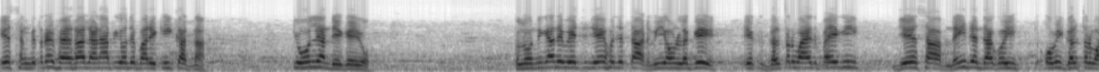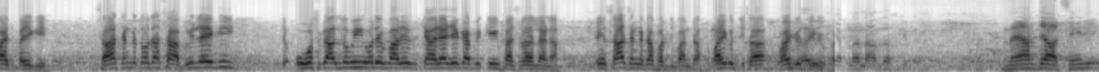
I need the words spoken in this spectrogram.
ਇਹ ਸੰਗਤ ਨੇ ਫੈਸਲਾ ਲੈਣਾ ਵੀ ਉਹਦੇ ਬਾਰੇ ਕੀ ਕਰਨਾ, ਕਿਉਂ ਲਿਆਂਦੇ ਗਏ ਉਹ? ਕਲੋਨੀਆਂ ਦੇ ਵਿੱਚ ਜੇ ਇਹੋ ਜਿਹੇ ਧਾੜਵੀ ਆਉਣ ਲੱਗੇ, ਇੱਕ ਗਲਤ ਰਵਾਇਤ ਪਏਗੀ। ਜੇ ਹਿਸਾਬ ਨਹੀਂ ਦਿੰਦਾ ਕੋਈ, ਤੇ ਉਹ ਵੀ ਗਲਤ ਰਵਾਇਤ ਪਏਗੀ। ਸਾਧ ਸੰਗਤ ਉਹਦਾ ਹਿਸਾਬ ਵੀ ਲਏਗੀ ਤੇ ਉਸ ਗੱਲ ਨੂੰ ਵੀ ਉਹਦੇ ਬਾਰੇ ਵਿਚਾਰਿਆ ਜਾਏਗਾ ਵੀ ਕੀ ਫੈਸਲਾ ਲੈਣਾ। ਇਹ ਸਾਧ ਸੰਗਤ ਦਾ ਫਰਜ਼ ਬਣਦਾ। ਵਾਹਿਗੁਰੂ ਜੀ ਸਾਹਿਬ ਵਾਹਿਗੁਰੂ ਜੀ ਕੀ ਫਤਿਹ। ਆਪਣਾ ਨਾਮ ਦੱਸ ਕੇ ਮੈਂ ਹਰਦਿਆਲ ਸਿੰਘ ਜੀ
